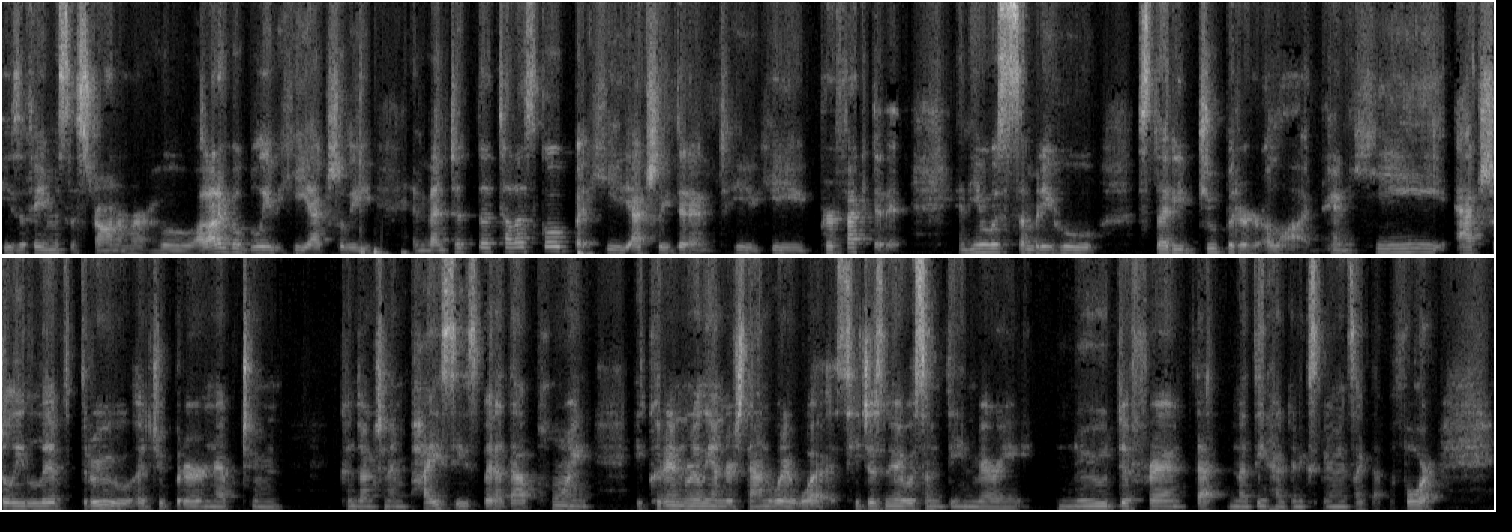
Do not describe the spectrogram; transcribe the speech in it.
he's a famous astronomer who a lot of people believe he actually invented the telescope but he actually didn't. He he perfected it. And he was somebody who studied jupiter a lot. And he actually lived through a jupiter neptune conjunction in pisces but at that point he couldn't really understand what it was. He just knew it was something very new, different, that nothing had been experienced like that before.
